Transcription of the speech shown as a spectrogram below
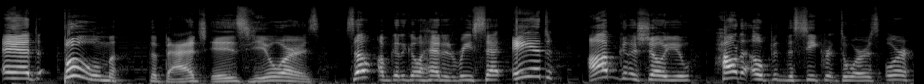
and boom! the badge is yours. So I'm to go ahead and reset and I'm to show you how to open the secret doors or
